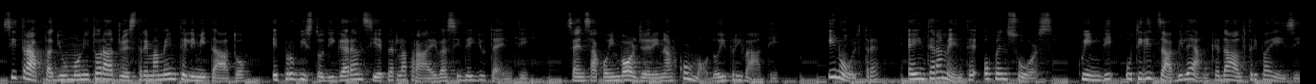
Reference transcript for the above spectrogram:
Si tratta di un monitoraggio estremamente limitato e provvisto di garanzie per la privacy degli utenti, senza coinvolgere in alcun modo i privati. Inoltre è interamente open source, quindi utilizzabile anche da altri paesi.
